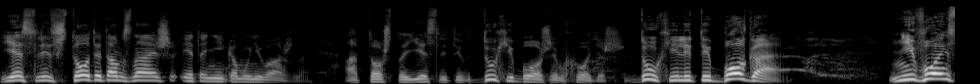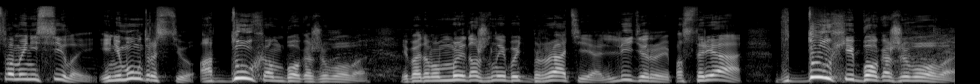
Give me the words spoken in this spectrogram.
Если что ты там знаешь, это никому не важно а то, что если ты в Духе Божьем ходишь, Дух или ты Бога, не воинством и не силой, и не мудростью, а Духом Бога живого. И поэтому мы должны быть братья, лидеры, пастыря в Духе Бога живого.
